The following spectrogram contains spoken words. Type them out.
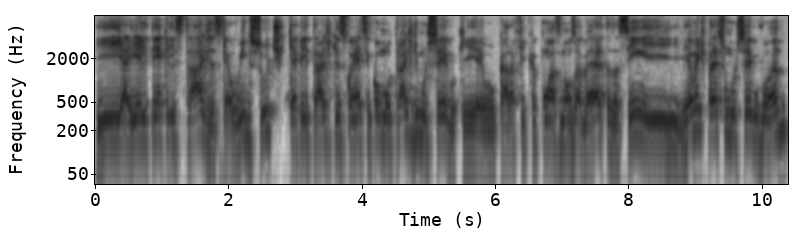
E aí ele tem aqueles trajes, que é o wingsuit, que é aquele traje que eles conhecem como traje de morcego, que o cara fica com as mãos abertas assim e realmente parece um morcego voando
